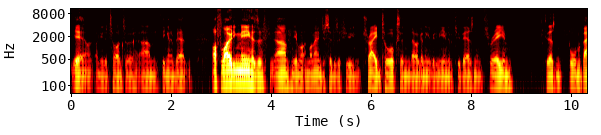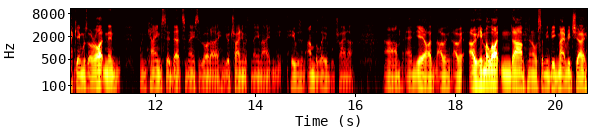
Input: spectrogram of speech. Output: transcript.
yeah, I, I, knew the Tigers were um, thinking about offloading me. There's a um, yeah, my, my, manager said there's a few trade talks, and they were going to get rid of me end of 2003 and 2004. My back end was all right, and then when Kane said that to me, he said, "Right, you're training with me, mate." And he was an unbelievable trainer. Um, and yeah, I, I, I, owe him a lot, and um, and also my big mate Richo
